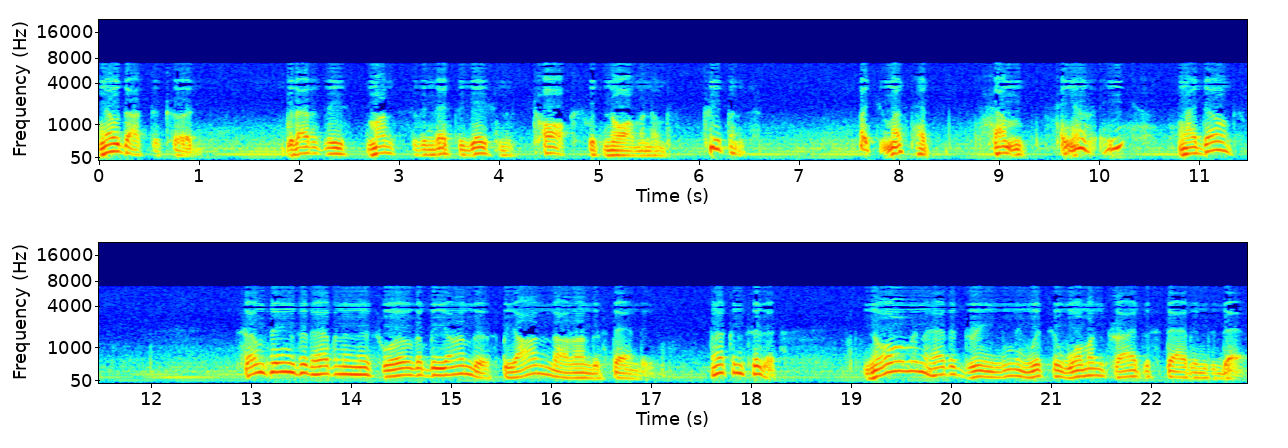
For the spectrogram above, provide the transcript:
No doctor could. Without at least months of investigation, of talks with Norman, of treatments. But you must have some theory. I don't. Some things that happen in this world are beyond us, beyond our understanding. Now consider. Norman had a dream in which a woman tried to stab him to death.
